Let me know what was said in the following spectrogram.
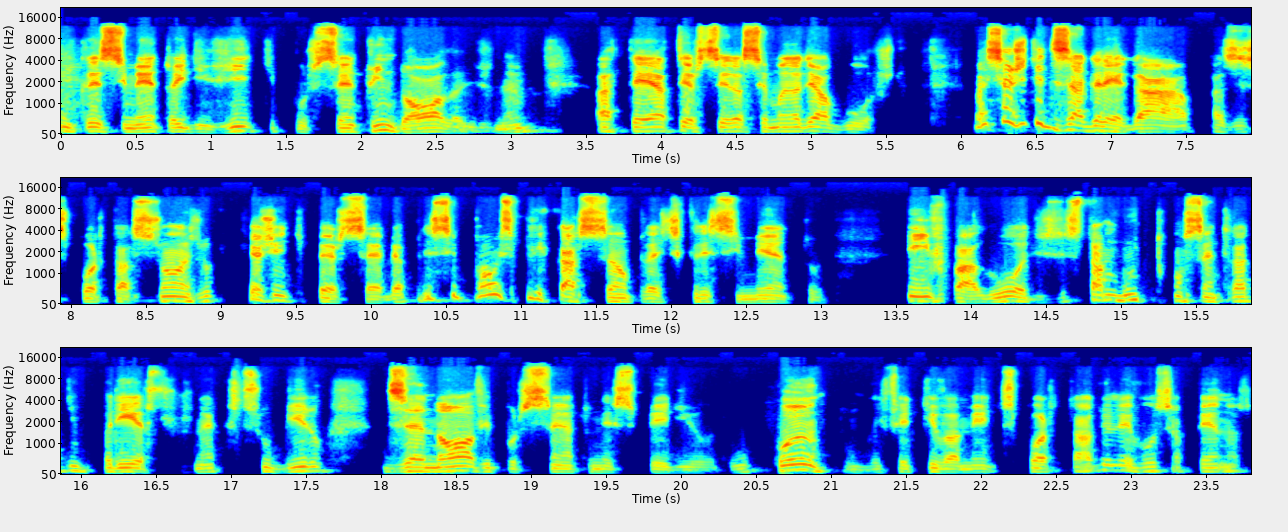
um crescimento aí de 20% em dólares, né? Até a terceira semana de agosto. Mas se a gente desagregar as exportações, o que a gente percebe? A principal explicação para esse crescimento em valores está muito concentrado em preços, né, que subiram 19% nesse período. O quanto efetivamente exportado elevou-se apenas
